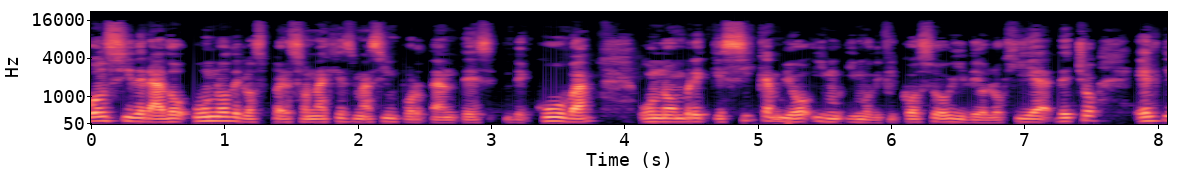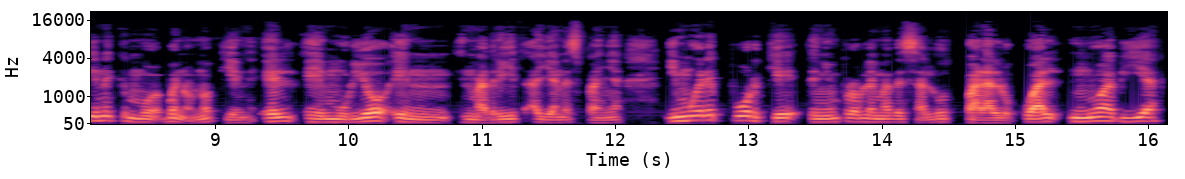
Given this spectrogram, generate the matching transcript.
considerado uno de los personajes más importantes de Cuba, un hombre que sí cambió y, modificó su ideología. De hecho, él tiene que, bueno, no tiene, él eh, murió en, en Madrid, allá en España, y muere porque tenía un problema de salud, para lo cual no había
